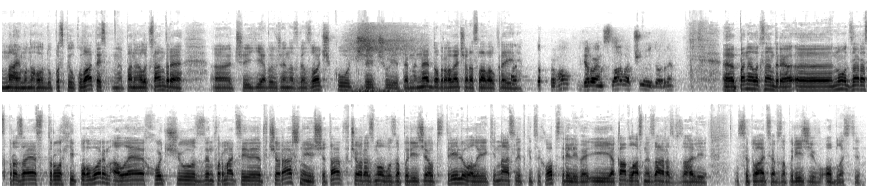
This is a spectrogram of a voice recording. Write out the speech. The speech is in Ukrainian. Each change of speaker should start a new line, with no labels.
Маємо нагоду поспілкуватись. Пане Олександре, е, чи є ви вже на зв'язочку, чи чуєте мене? Доброго вечора, слава Україні.
Доброго, героям слава, чую добре.
Е, Пане Олександре, е, ну от зараз про ЗАЕС трохи поговоримо, але хочу з інформації вчорашньої ще так. Вчора знову Запоріжжя обстрілювали. Які наслідки цих обстрілів і яка власне зараз взагалі ситуація в Запоріжжі в області?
